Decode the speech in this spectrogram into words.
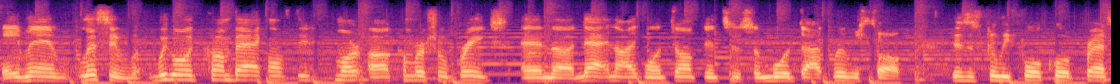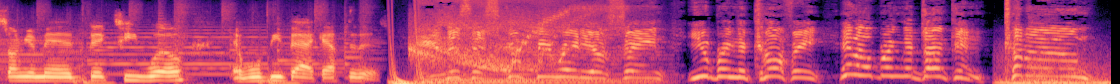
Hey man, listen, we're going to come back off the uh, commercial breaks, and uh, Nat and I are going to jump into some more Doc Rivers talk. This is Philly Full Court Press. I'm your man, Big T. Will, and we'll be back after this. And this is Scoop B Radio saying, "You bring the coffee, and I'll bring the Dunkin'." Come on.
